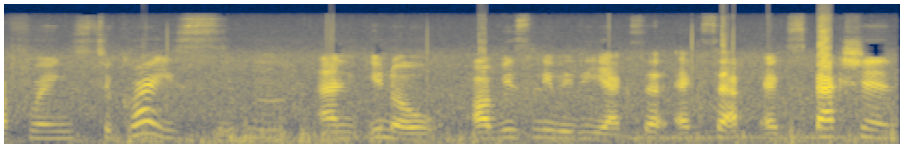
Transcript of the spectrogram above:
offerings to Christ. Mhm. And you know, obviously with the accept, accept, expectation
